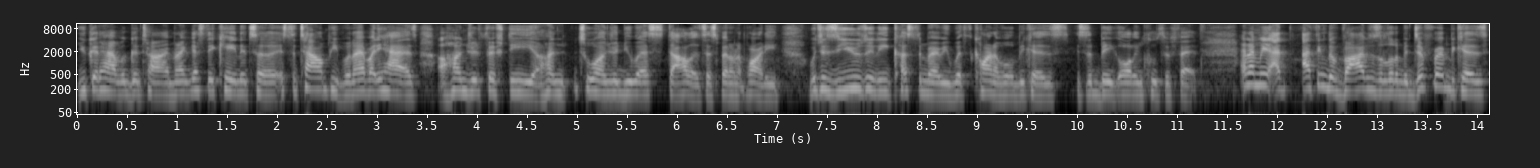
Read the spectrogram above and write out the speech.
you could have a good time. And I guess they cater to, it's the town people, and everybody has 150, 100, 200 US dollars to spend on a party, which is usually customary with Carnival because it's a big all inclusive fete. And I mean, I, I think the vibes was a little bit different because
